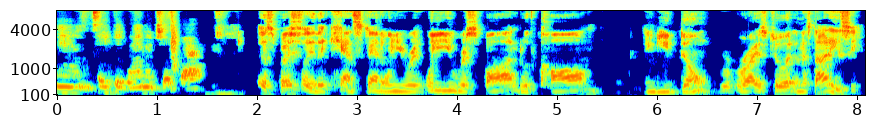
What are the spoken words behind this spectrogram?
and take advantage of that. Especially, they can't stand it when you re- when you respond with calm and you don't rise to it, and it's not easy.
